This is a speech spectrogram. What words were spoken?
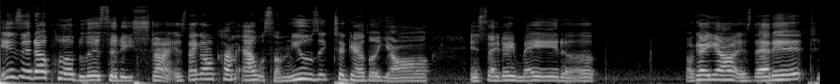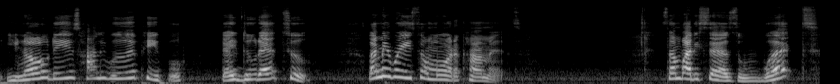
is it a publicity stunt? Is they gonna come out with some music together, y'all, and say they made up? Okay, y'all, is that it? You know these Hollywood people, they do that too. Let me read some more of the comments. Somebody says, "What?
